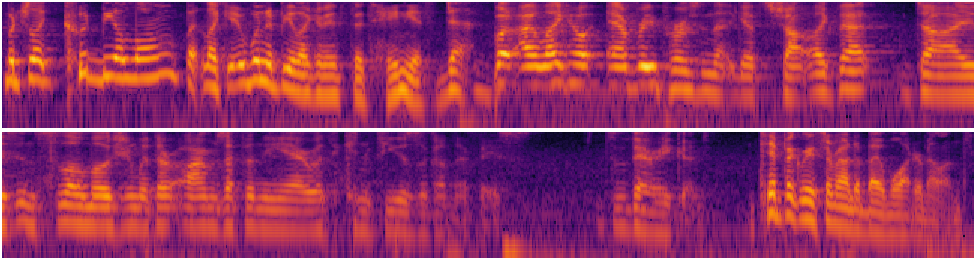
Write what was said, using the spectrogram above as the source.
which like could be a lung, but like it wouldn't be like an instantaneous death. But I like how every person that gets shot like that dies in slow motion with their arms up in the air with a confused look on their face. It's very good. Typically surrounded by watermelons.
